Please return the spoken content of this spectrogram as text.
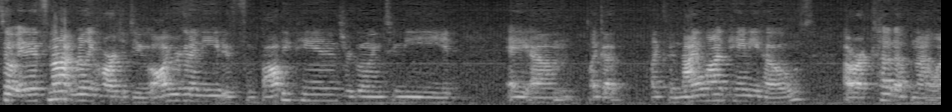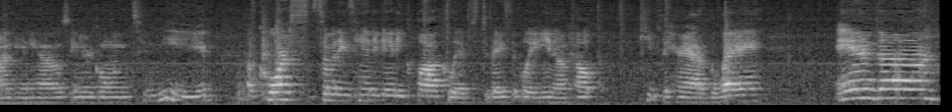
So, and it's not really hard to do. All you're going to need is some bobby pins. You're going to need a, um, like a, like the nylon pantyhose or a cut up nylon pantyhose. And you're going to need, of course, some of these handy dandy claw clips to basically, you know, help keep the hair out of the way. And, uh,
